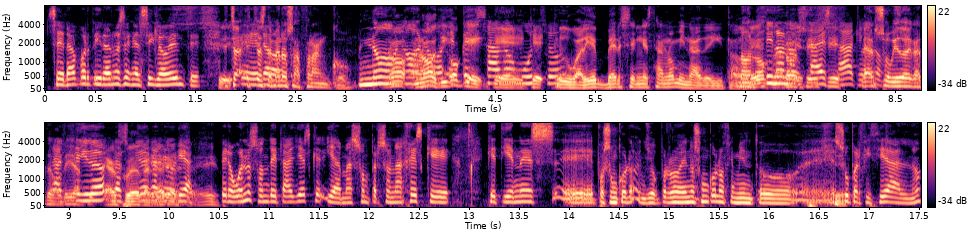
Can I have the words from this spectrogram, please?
Será por tiranos en el siglo XX. Sí. de menos a Franco. No, no, no, digo que, que, que, Duvalier verse en esta nómina de dictadores. No, no, sí, no, no, está, está, Le han subido de categoría. Le han subido, de categoría. Pero bueno, son detalles y además son personajes que, que tienes, eh, pues un, yo por lo menos un conocimiento eh, superficial, ¿no?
